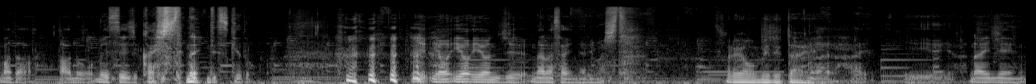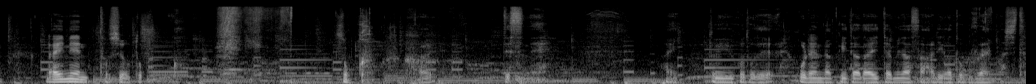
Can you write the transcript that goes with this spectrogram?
まだあのメッセージ返してないんですけど。よよ47歳になりました。それはおめでたい、はい、はい、いやいや来年来年年男そっか。はい。ですね。はい。ということでご連絡いただいた皆さんありがとうございました。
